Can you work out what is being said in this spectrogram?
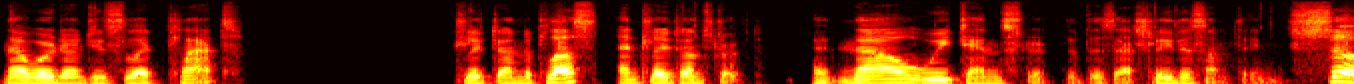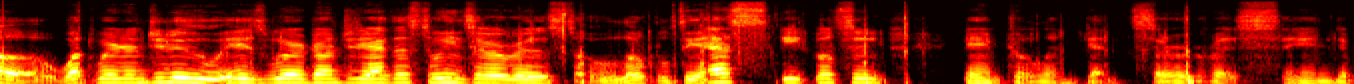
Now we're going to select plat, click on the plus, and click on script. And now we can script that this actually does something. So, what we're going to do is we're going to get this tween service, so local ts equals to game colon get service in the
